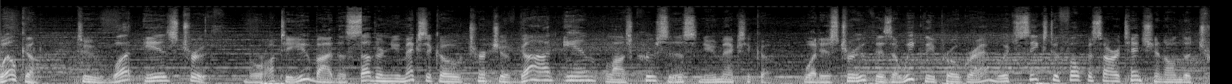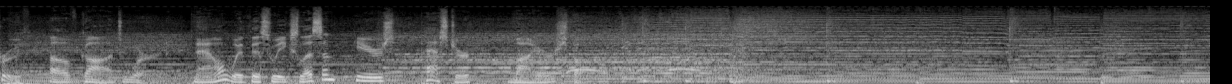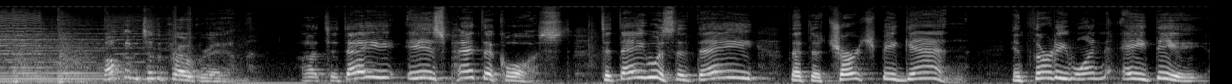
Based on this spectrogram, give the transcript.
Welcome to What is Truth, brought to you by the Southern New Mexico Church of God in Las Cruces, New Mexico. What is Truth is a weekly program which seeks to focus our attention on the truth of God's Word. Now, with this week's lesson, here's Pastor Meyer Stahl. Welcome to the program. Uh, today is Pentecost. Today was the day that the church began in 31 AD,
